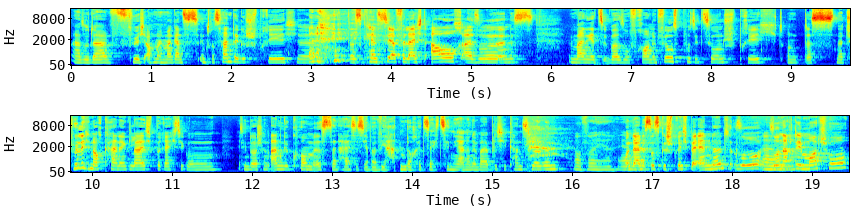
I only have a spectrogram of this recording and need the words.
Also da führe ich auch manchmal ganz interessante Gespräche. Das kennst du ja vielleicht auch. Also es wenn man jetzt über so Frauen in Führungspositionen spricht und dass natürlich noch keine Gleichberechtigung in Deutschland angekommen ist, dann heißt es ja, aber wir hatten doch jetzt 16 Jahre eine weibliche Kanzlerin. Oh, ja, ja. Und dann ist das Gespräch beendet, so, so nach dem Motto.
